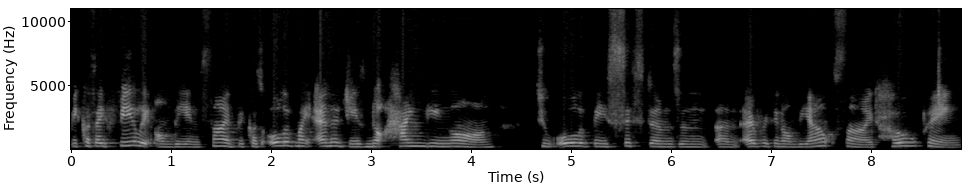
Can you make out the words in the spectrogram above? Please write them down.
because I feel it on the inside because all of my energy is not hanging on to all of these systems and, and everything on the outside, hoping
